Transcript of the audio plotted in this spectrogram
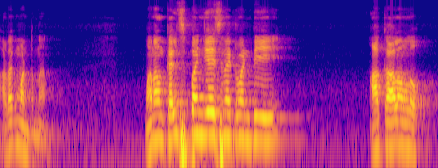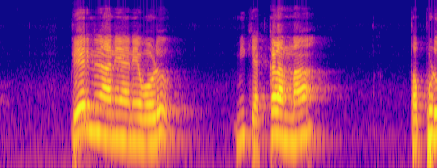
అడగమంటున్నాను. మనం కలిసి పనిచేసినటువంటి ఆ కాలంలో పేరుని నాని అనేవాడు మీకు ఎక్కడన్నా తప్పుడు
